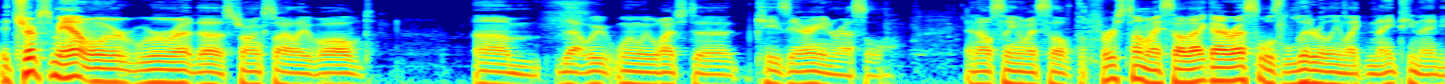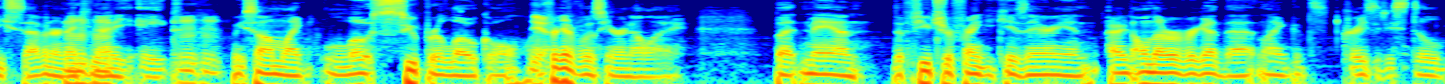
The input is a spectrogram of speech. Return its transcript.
it trips me out when we were, we were at uh, Strong Style Evolved. Um, that we when we watched uh, Kazarian wrestle, and I was thinking to myself, the first time I saw that guy wrestle was literally in like 1997 or 1998. Mhm. We saw him like low, super local. I forget if it was here in L.A., but man, the future Frankie Kazarian, I'll never forget that. Like it's crazy. He's still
